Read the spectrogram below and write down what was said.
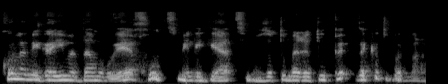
כל הנגעים אדם רואה חוץ מנגעי עצמו, זאת אומרת, הוא, זה כתוב בגמרא.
